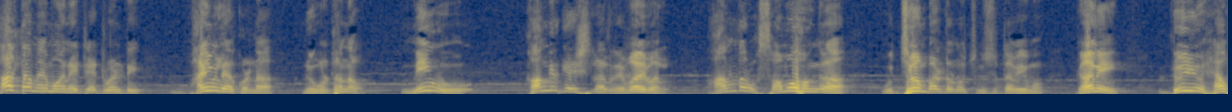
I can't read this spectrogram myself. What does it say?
కాల్తామేమో అనేటటువంటి భయం లేకుండా నువ్వు ఉంటున్నావు. నీవు కాంగ్రిగేషనల్ రివైవల్ అందరూ సమూహంగా ఉద్యమం పడటం చూసుంటావేమో. కానీ do you have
